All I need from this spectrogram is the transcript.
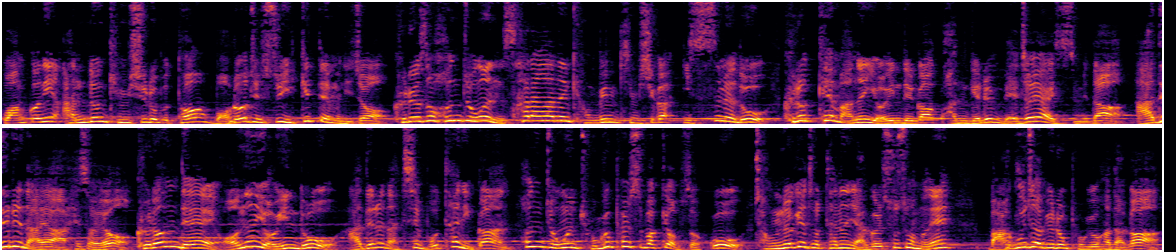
왕권이 안동 김씨로부터 멀어질 수 있기 때문이죠. 그래서 헌종은 사랑하는 경빈 김씨가 있음에도 그렇게 많은 여인들과 관계를 맺어야 했습니다. 아들을 낳아야 해서요. 그런데 어느 여인도 아들을 낳지 못하니까 헌종은 조급할 수밖에 없었고 정력에 좋다는 약을 수소문해 마구잡이로 복용하다가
